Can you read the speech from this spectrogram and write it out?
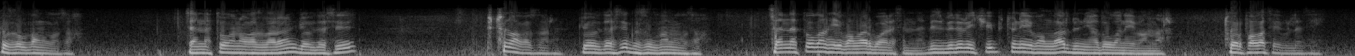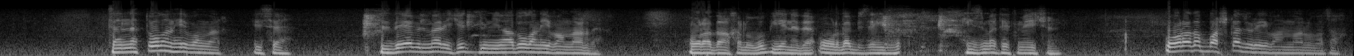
qızıldan olacaq. Cənnətdə olan ağacların gövdəsi bütün ağacların gövdəsi qızıldan olacaq. Cənnətdə olan heyvanlar barəsində biz bilirik ki, bütün heyvanlar dünyada olan heyvanlar torpağa çevriləcək. Cənnətdə olan heyvanlar isə biz deyə bilmərik ki, dünyada olan heyvanlardır. Ora daxil olub yenə də orada bizə hizmət etmək üçün. Orada başqa cür heyvanlar olacaq.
